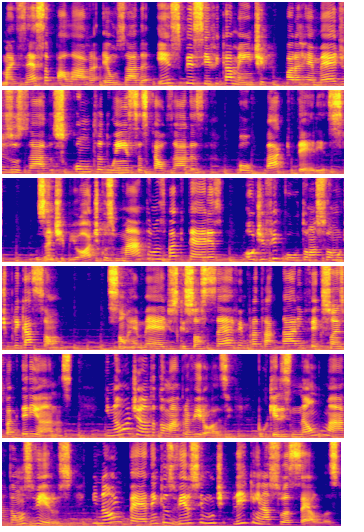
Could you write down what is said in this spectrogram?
Mas essa palavra é usada especificamente para remédios usados contra doenças causadas por bactérias. Os antibióticos matam as bactérias ou dificultam a sua multiplicação. São remédios que só servem para tratar infecções bacterianas. E não adianta tomar para virose, porque eles não matam os vírus e não impedem que os vírus se multipliquem nas suas células.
